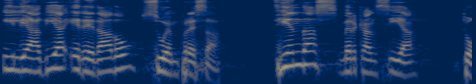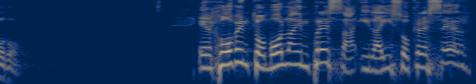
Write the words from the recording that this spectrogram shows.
y le había heredado su empresa. Tiendas, mercancía, todo. El joven tomó la empresa y la hizo crecer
